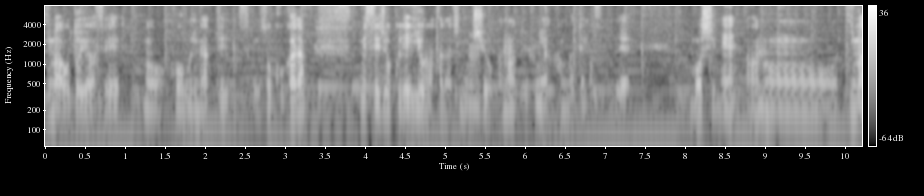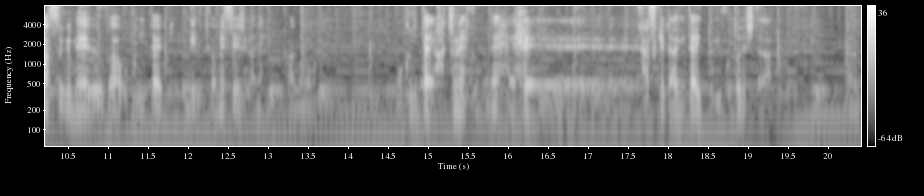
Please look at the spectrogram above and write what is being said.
今はお問い合わせのフォームになってるんですけど、そこからメッセージを送れるような形にはしようかなというふうには考えてますので、もしね、あのー今すぐメールが送りたい、メールというかメッセージがね、あの送りたい八戸君のね、えー助けてあげたいということでしたら、あの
